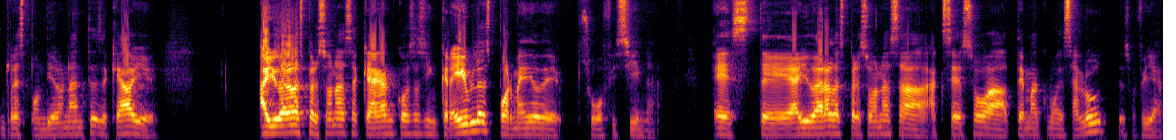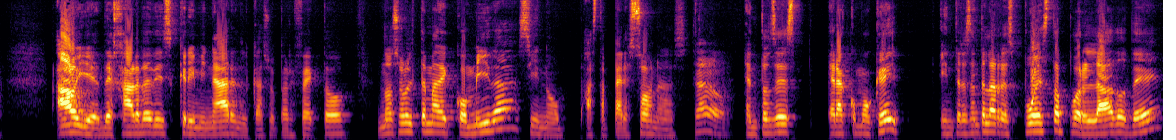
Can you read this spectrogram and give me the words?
respondieron antes de que, oye, ayudar a las personas a que hagan cosas increíbles por medio de su oficina. Este, ayudar a las personas a acceso a temas como de salud, de Sofía. Ah, oye, dejar de discriminar en el caso perfecto, no solo el tema de comida, sino hasta personas. Claro. Entonces, era como, ok, interesante la respuesta por el lado de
